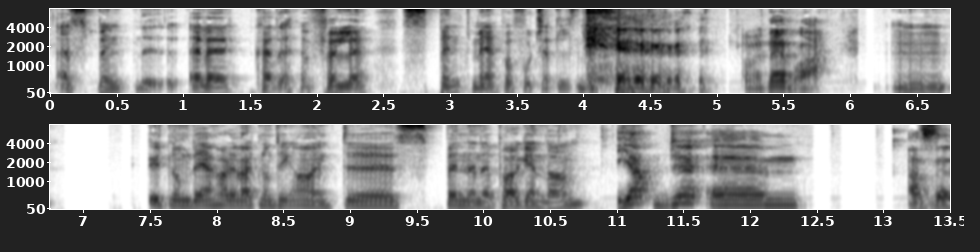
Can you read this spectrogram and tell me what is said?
jeg er spent Eller hva heter det? Jeg følger spent med på fortsettelsen. ja, men det er bra. Mm. Utenom det, har det vært noe annet uh, spennende på agendaen? Ja, du um, Altså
